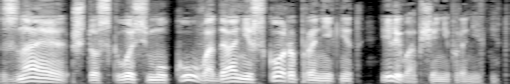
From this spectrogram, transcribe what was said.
зная, что сквозь муку вода не скоро проникнет или вообще не проникнет.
